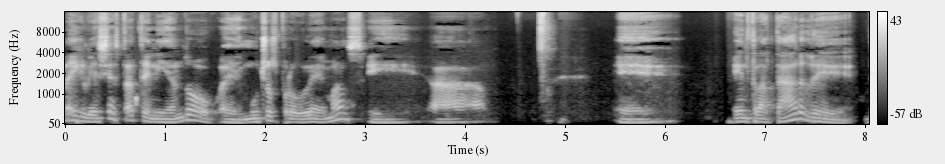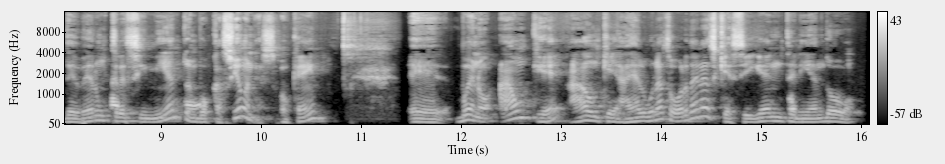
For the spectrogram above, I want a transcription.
la iglesia está teniendo eh, muchos problemas eh, en tratar de, ver un crecimiento en vocaciones, ¿ok? Bueno, aunque, aunque hay algunas órdenes que siguen teniendo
